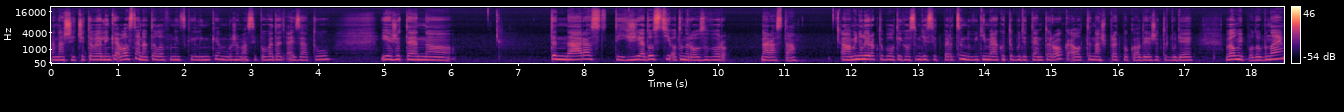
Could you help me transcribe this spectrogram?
na našej četovej linke a vlastne na telefonickej linke, môžem asi povedať aj za tú, je, že ten, eh, ten nárast tých žiadostí o ten rozhovor narastá. Minulý rok to bolo tých 80%, uvidíme, ako to bude tento rok, ale ten náš predpoklad je, že to bude veľmi podobné.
